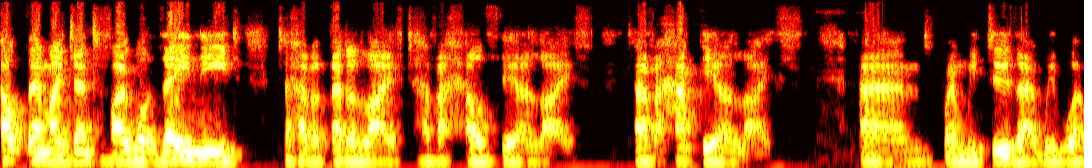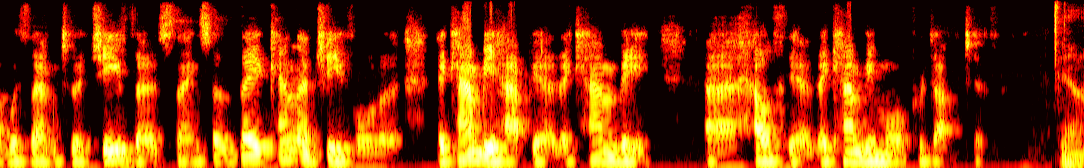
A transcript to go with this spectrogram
help them identify what they need to have a better life, to have a healthier life, to have a happier life. And when we do that, we work with them to achieve those things so they can achieve all of it. They can be happier, they can be uh, healthier, they can be more productive. Yeah.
